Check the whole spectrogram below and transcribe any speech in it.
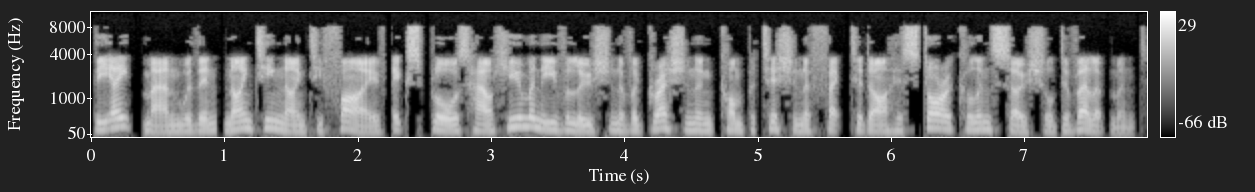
The Ape Man Within 1995 explores how human evolution of aggression and competition affected our historical and social development.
